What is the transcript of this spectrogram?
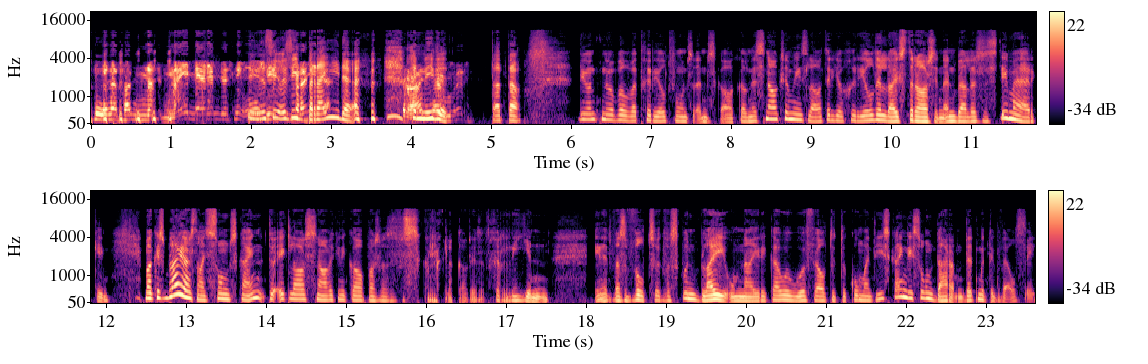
En van my naam dis nie ons. Dis is die bruide. Geniet dit. Tata. Die ontnobel wat gereeld vir ons inskakel. Dis snaaks om mens later jou gereelde luisteraars en inbellers se stemme herken. Maar ek is bly as daai son skyn. Toe ek laas naweek in die Kaap was, was dit verskriklik koud. Dit het gereën en dit was wild. So ek was skoon bly om na hierdie koue Hoëveld toe te kom want hier skyn die son darm. Dit moet ek wel sê.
